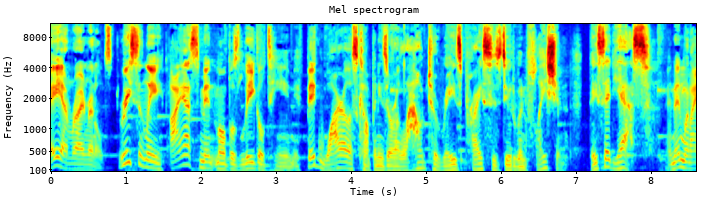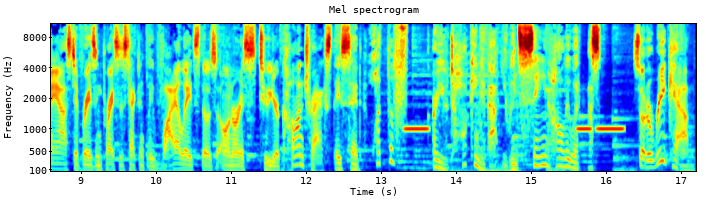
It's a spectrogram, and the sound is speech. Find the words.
Hey, I'm Ryan Reynolds. Recently, I asked Mint Mobile's legal team if big wireless companies are allowed to raise prices due to inflation. They said yes. And then when I asked if raising prices technically violates those onerous two year contracts, they said, What the f are you talking about, you insane Hollywood ass? So to recap,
